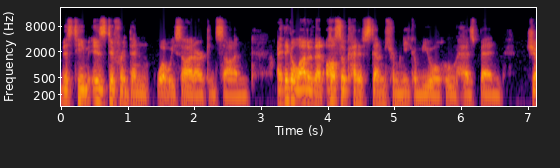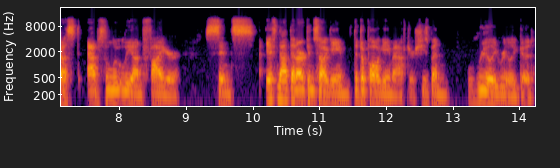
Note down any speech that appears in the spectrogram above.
this team is different than what we saw at Arkansas. And I think a lot of that also kind of stems from Nika Mühl, who has been just absolutely on fire since, if not that Arkansas game, the DePaul game after. She's been really, really good.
